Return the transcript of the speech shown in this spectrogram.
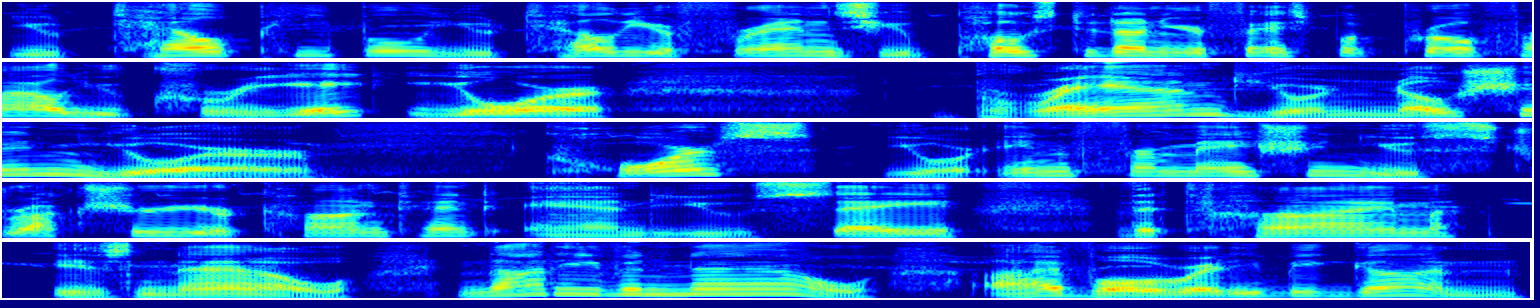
you tell people, you tell your friends, you post it on your Facebook profile, you create your brand, your notion, your course, your information, you structure your content, and you say the time is now. Not even now. I've already begun.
